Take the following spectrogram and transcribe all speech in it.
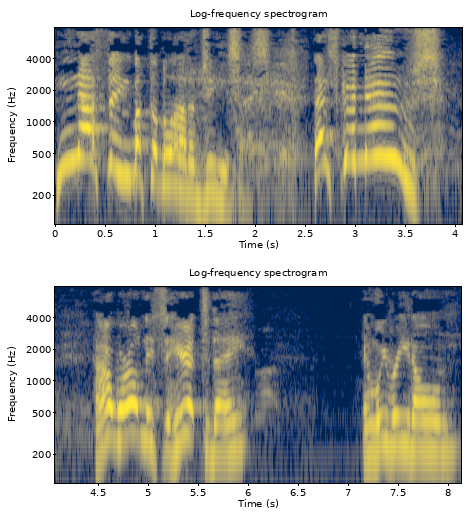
Nothing but the blood of Jesus. That's good news. Our world needs to hear it today. And we read on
